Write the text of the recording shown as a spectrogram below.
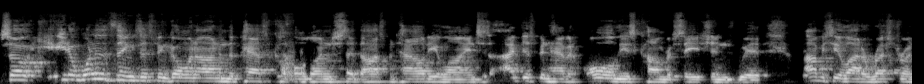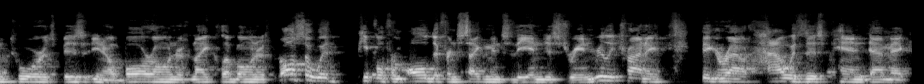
So, you know, one of the things that's been going on in the past couple months at the Hospitality Alliance is I've just been having all these conversations with obviously a lot of restaurateurs, you know, bar owners, nightclub owners, but also with people from all different segments of the industry and really trying to figure out how is this pandemic,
